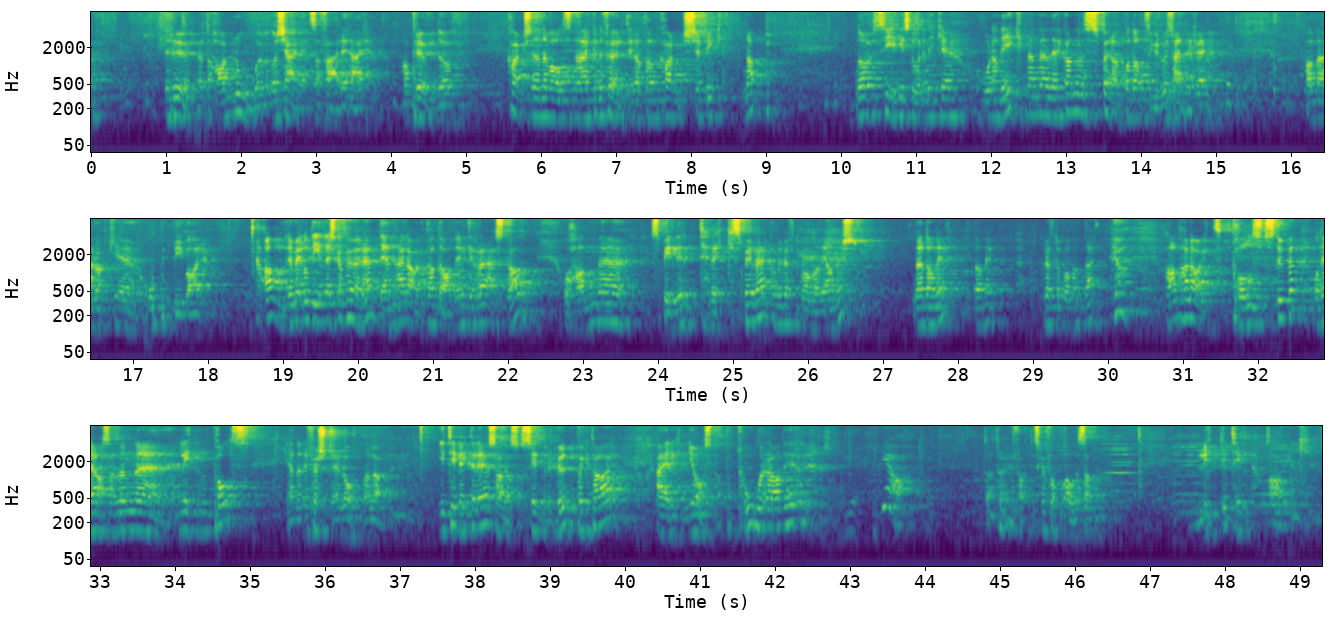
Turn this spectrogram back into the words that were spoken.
røpe at det har noe med noen kjærlighetsaffærer her. Han prøvde å Kanskje denne valsen her kunne føre til at han kanskje fikk napp. Nå sier historien ikke hvordan det gikk, men eh, dere kan spørre han på dansegulvet seinere i kveld. Han er nok eh, oppbybar. Andre melodien dere skal få høre, den er laget av Daniel Græsdal. Og han eh, spiller trekkspill her. Kan du løfte på hånda di, Anders? Nei, Daniel. Daniel. Løft opp hånda. Der. Ja. Han har laget Polsstubben, og det er altså en, eh, en liten pols. En av de første låtene han lagde. I tillegg til det så har vi altså Sindre Hund på gitar. Eirik Njåstad på to rader. Ja, da tror jeg vi faktisk har fått med alle sammen. Lykke til, Avik.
